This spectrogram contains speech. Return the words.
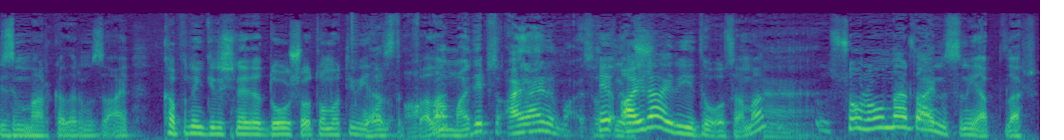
Bizim markalarımızı aynı. Kapının girişine de Doğuş Otomotiv yazdık Al- falan. Almanya'da hepsi ayrı ayrı mı E, satıyoruz? ayrı ayrıydı o zaman. Ha. Sonra onlar da aynısını yaptılar.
